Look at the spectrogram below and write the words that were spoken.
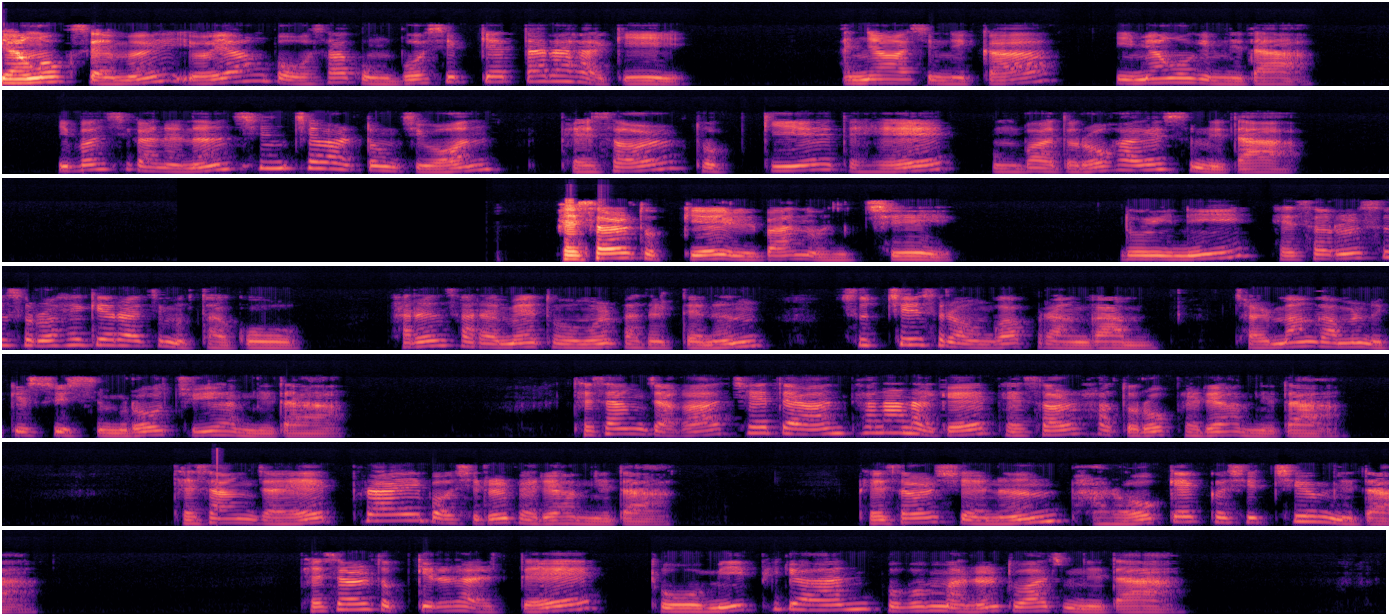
명옥쌤의 요양보호사 공부 쉽게 따라하기 안녕하십니까 이명옥입니다. 이번 시간에는 신체활동 지원, 배설, 돕기에 대해 공부하도록 하겠습니다. 배설 돕기의 일반 원칙 노인이 배설을 스스로 해결하지 못하고 다른 사람의 도움을 받을 때는 수치스러움과 불안감, 절망감을 느낄 수 있으므로 주의합니다. 대상자가 최대한 편안하게 배설하도록 배려합니다. 대상자의 프라이버시를 배려합니다. 배설 시에는 바로 깨끗이 치웁니다. 배설 돕기를 할 때 도움이 필요한 부분만을 도와줍니다.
